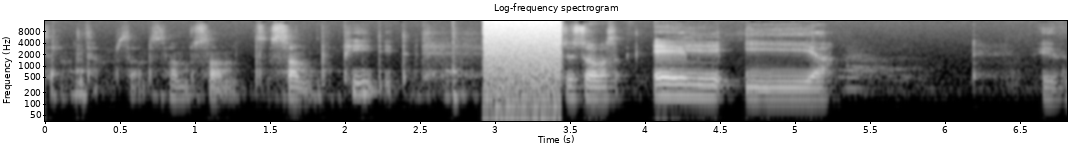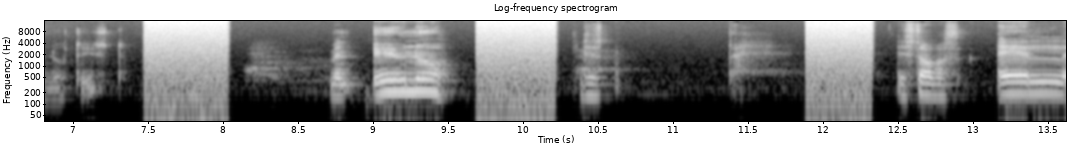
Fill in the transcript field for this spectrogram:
samt, samt, samt, samt, samtidigt. Det stavas L-E... Uno tyst. Men Uno! Det, det stavas l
